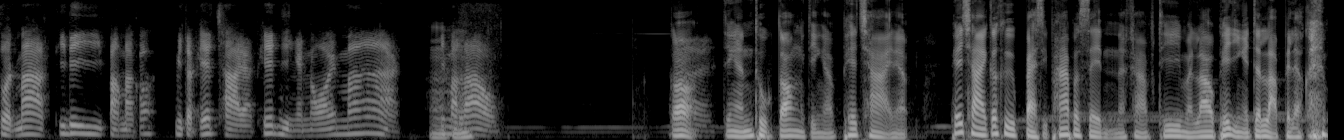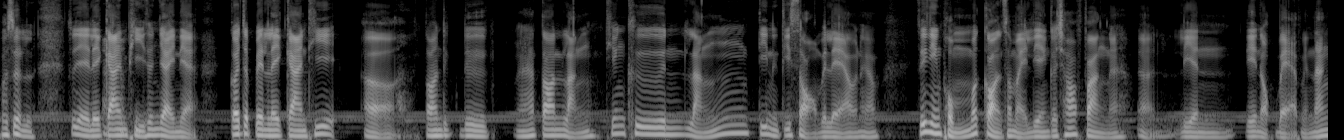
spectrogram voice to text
ส่วนมากที่ได้ฟังมาก็มีแต่เพศชายอะเพศหญิงอะน้อยมาก ที่มาเล่า ก็ใช่จริงงั้นถูกต้องจริงครับเพศชายเนี่ย เพศชายก็คือ 85%นะครับที่มาเล่าเพศหญิงอาจจะหลับไปแล้วก็เพราะส่วนส่วนใหญ่รายการผีส่วนใหญ่เนี่ยก็จะเป็นรายการที่เอ่อตอนดึกๆนะฮะตอนหลังเที่ยงคืนหลังตีหนึ่งตีสองไปแล้วนะครับซึ่งจริงผมเมื่อก่อนสมัยเรียนก็ชอบฟังนะเรียนเรียนออกแบบเนี่ยนั่ง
